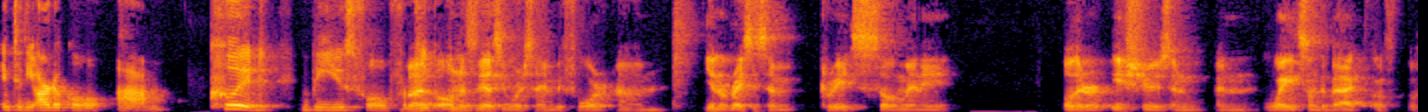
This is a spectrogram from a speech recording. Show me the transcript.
into the article um, could be useful for but people. honestly as you were saying before um you know racism creates so many other issues and and weights on the back of, of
